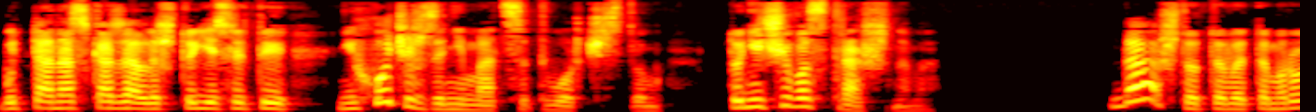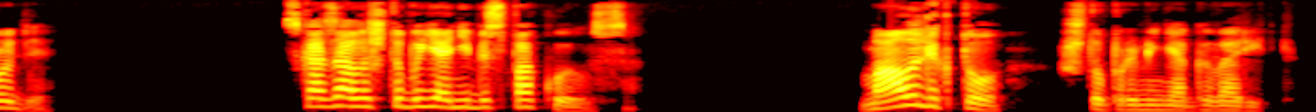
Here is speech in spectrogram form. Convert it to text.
Будто она сказала, что если ты не хочешь заниматься творчеством, то ничего страшного. Да, что-то в этом роде. Сказала, чтобы я не беспокоился. Мало ли кто, что про меня говорит.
